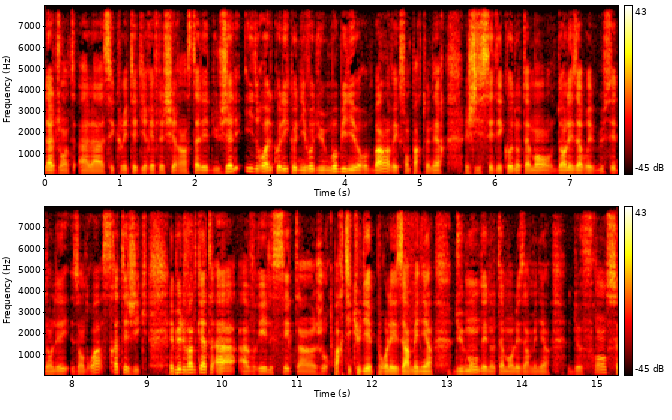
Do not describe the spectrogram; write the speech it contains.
L'adjointe à la sécurité dit réfléchir à installer du gel hydroalcoolique au niveau du mobilier urbain avec son partenaire JC Déco, notamment dans les abribus et dans les endroits stratégiques. Et puis le 24 avril, c'est un jour particulier pour les Arméniens du monde et notamment les Arméniens de France.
